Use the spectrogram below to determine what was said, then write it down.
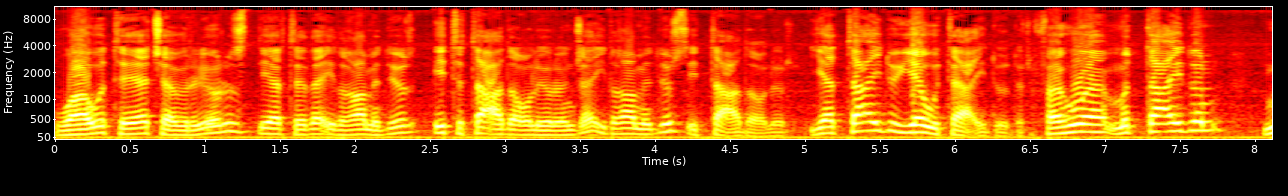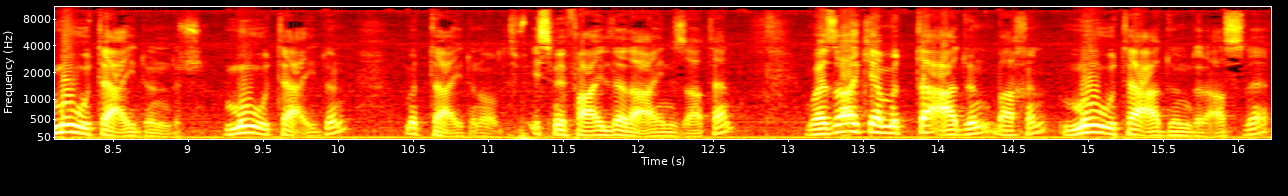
Vav'ı t'ye çeviriyoruz. Diğer t'de idgam ediyoruz. İtta'ada oluyor önce. idgam ediyoruz. İtta'ada oluyor. Yetta'idu yevta'idudur. Fehuve mutta'idun muta'idundur. Muta'idun mutta'idun oldu. İsmi failde de aynı zaten. Ve zâke mutta'adun bakın muta'adundur aslı.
